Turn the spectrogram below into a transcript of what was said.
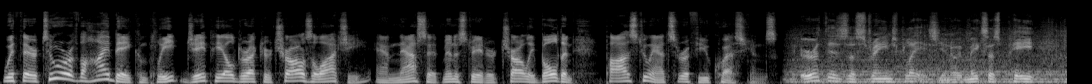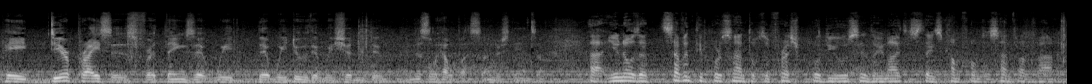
With their tour of the high bay complete, JPL Director Charles Elachi and NASA Administrator Charlie Bolden paused to answer a few questions. Earth is a strange place. You know, it makes us pay pay dear prices for things that we that we do that we shouldn't do, and this will help us understand something. Uh, you know that 70% of the fresh produce in the United States come from the Central Valley.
